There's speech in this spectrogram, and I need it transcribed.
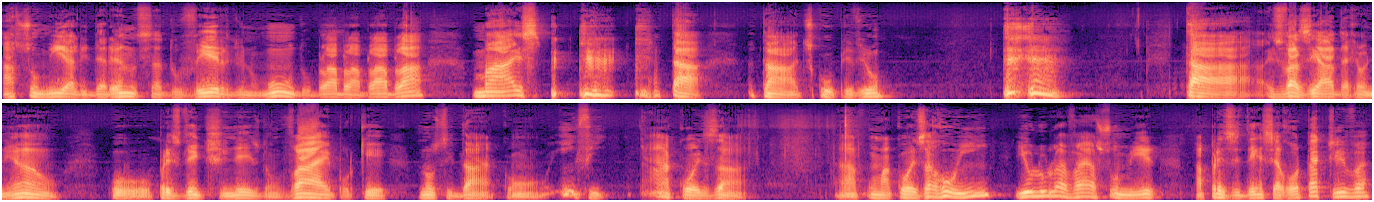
assumir a liderança do verde no mundo, blá, blá, blá, blá. Mas tá, tá, desculpe, viu? Tá esvaziada a reunião, o presidente chinês não vai porque não se dá com, enfim, uma coisa, uma coisa ruim e o Lula vai assumir a presidência rotativa,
